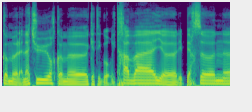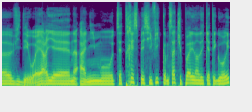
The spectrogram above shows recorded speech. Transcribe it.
comme euh, la nature, comme euh, catégorie travail, euh, les personnes, euh, vidéo aérienne, animaux, c'est très spécifique comme ça tu peux aller dans des catégories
